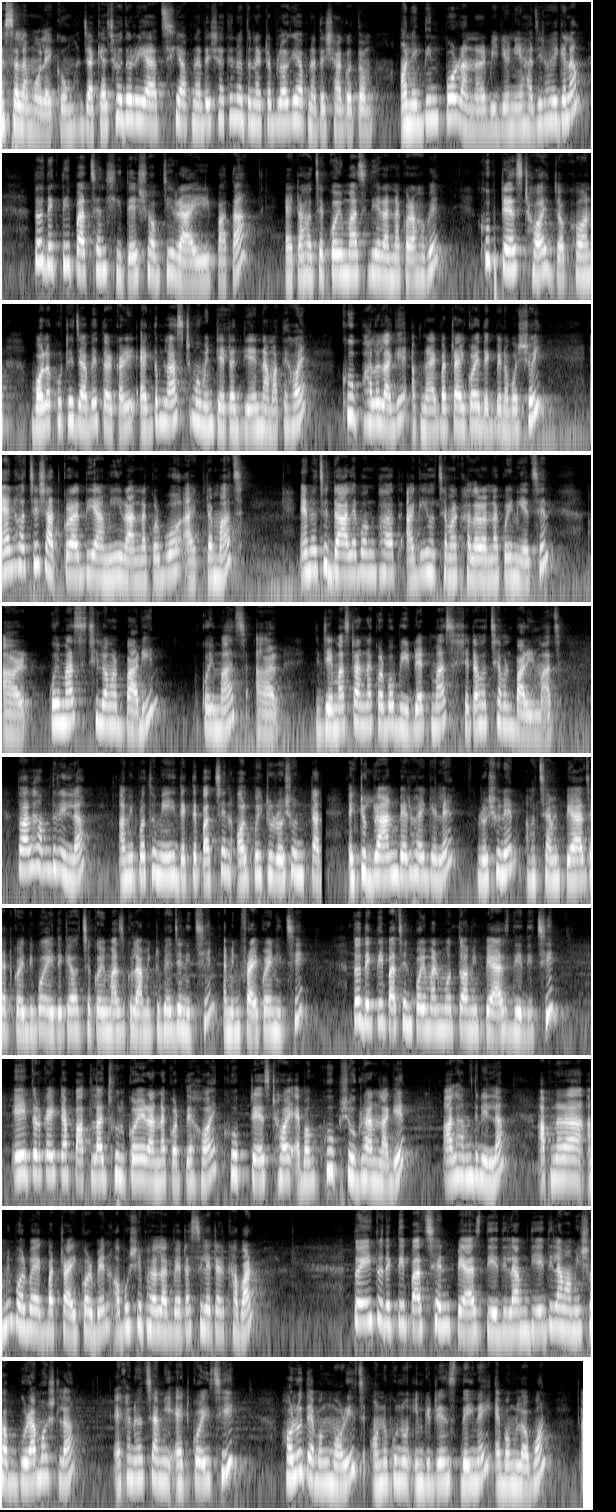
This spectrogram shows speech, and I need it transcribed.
আসসালামু আলাইকুম। জাকিয়া চৌধুরী আছি আপনাদের সাথে নতুন একটা ব্লগে আপনাদের স্বাগতম। অনেক দিন পর রান্নার ভিডিও নিয়ে হাজির হয়ে গেলাম। তো দেখতেই পাচ্ছেন শীতের সবজি রাই পাতা। এটা হচ্ছে কই মাছ দিয়ে রান্না করা হবে। খুব টেস্ট হয়, যখন বলক উঠে যাবে তরকারির একদম লাস্ট মোমেন্টে এটা দিয়ে নামাতে হয়। খুব ভালো লাগে, আপনারা একবার ট্রাই করে দেখবেন অবশ্যই। অ্যান্ড হচ্ছে সাতকড়া দিয়ে আমি রান্না করব আরেকটা মাছ। এন হচ্ছে ডাল এবং ভাত, আগেই হচ্ছে আমার খালা রান্না করে নিয়েছেন। আর কই মাছ ছিল আমার বাড়ির, কই মাছ, আর যে মাছটা রান্না করব বিগ্রেট মাছ, সেটা হচ্ছে আমার বাড়ির মাছ। তো আলহামদুলিল্লাহ, আমি প্রথমেই দেখতে পাচ্ছেন অল্প একটু রসুনটা একটু গ্রান বের হয়ে গেলে রসুনের হচ্ছে আমি পেঁয়াজ অ্যাড করে দিব। এইদিকে হচ্ছে কই মাছগুলো আমি একটু ভেজে নিচ্ছি আই মিন ফ্রাই করে নিচ্ছি। তো দেখতেই পাচ্ছেন পরিমাণ মতো আমি পেঁয়াজ দিয়ে দিচ্ছি। এই তরকারিটা পাতলা ঝুল করে রান্না করতে হয়, খুব টেস্ট হয় এবং খুব সুঘ্রাণ লাগে। আলহামদুলিল্লাহ। আপনারা, আমি বলব একবার ট্রাই করবেন, অবশ্যই ভালো লাগবে এটা সিলেটের খাবার। তো এই তো দেখতেই পাচ্ছেন, পেঁয়াজ দিয়ে দিলাম দিয়ে দিলাম আমি সব গুঁড়া মশলা। এখানে হচ্ছে আমি অ্যাড করেছি হলুদ এবং মরিচ, অন্য কোনো ইনগ্রিডিয়েন্টস দেই নাই, এবং লবণ।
